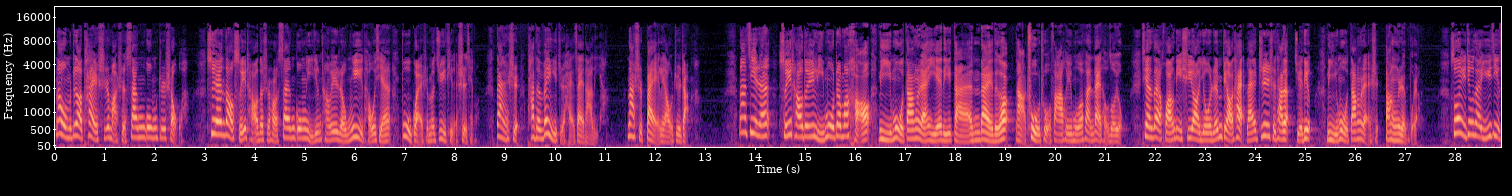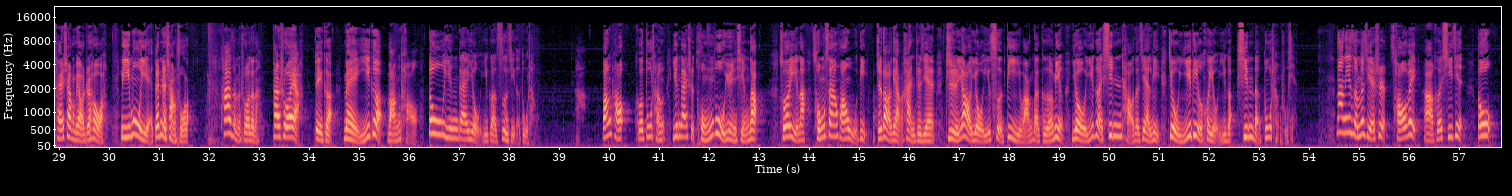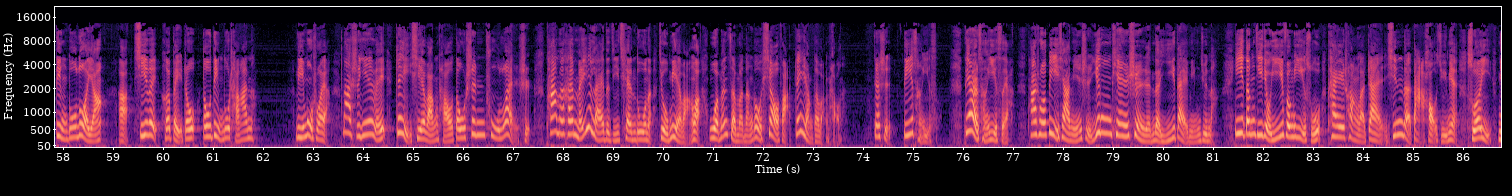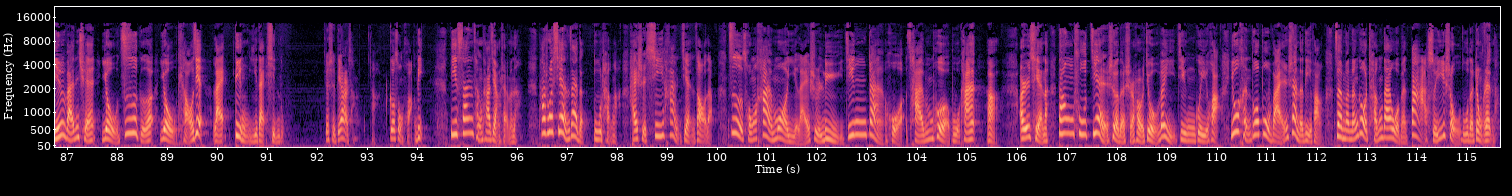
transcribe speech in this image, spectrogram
那我们知道太师嘛是三公之首啊。虽然到隋朝的时候，三公已经成为荣誉头衔，不管什么具体的事情，但是他的位置还在那里呀？那是百僚之长啊。那既然隋朝对于李牧这么好，李牧当然也得感恩戴德，那处处发挥模范带头作用。现在皇帝需要有人表态来支持他的决定，李牧当然是当仁不让。所以就在于继才上表之后啊，李牧也跟着上书了。他怎么说的呢？他说呀，这个每一个王朝都应该有一个自己的都城，啊，王朝和都城应该是同步运行的。所以呢，从三皇五帝直到两汉之间，只要有一次帝王的革命，有一个新朝的建立，就一定会有一个新的都城出现。那你怎么解释曹魏啊和西晋都定都洛阳啊，西魏和北周都定都长安呢？李牧说呀，那是因为这些王朝都身处乱世，他们还没来得及迁都呢，就灭亡了。我们怎么能够效法这样的王朝呢？这是第一层意思。第二层意思呀，他说：“陛下您是应天顺人的一代明君呐，一登基就移风易俗，开创了崭新的大好局面，所以您完全有资格、有条件来定一代新都。”这是第二层啊，歌颂皇帝。第三层他讲什么呢？他说现在的都城啊，还是西汉建造的。自从汉末以来，是屡经战火，残破不堪啊。而且呢，当初建设的时候就未经规划，有很多不完善的地方，怎么能够承担我们大隋首都的重任呢？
